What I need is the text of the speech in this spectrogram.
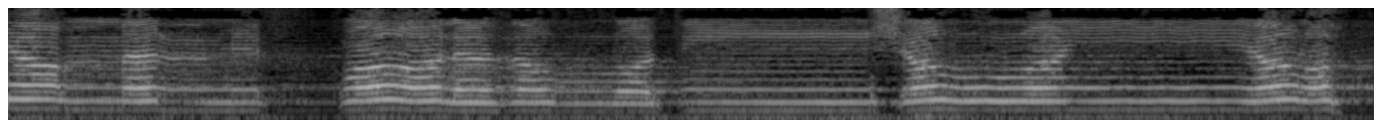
يعمل مثقال ذرة شرا يره.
